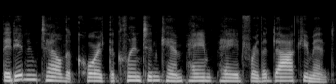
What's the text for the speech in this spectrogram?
They didn't tell the court the Clinton campaign paid for the document.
